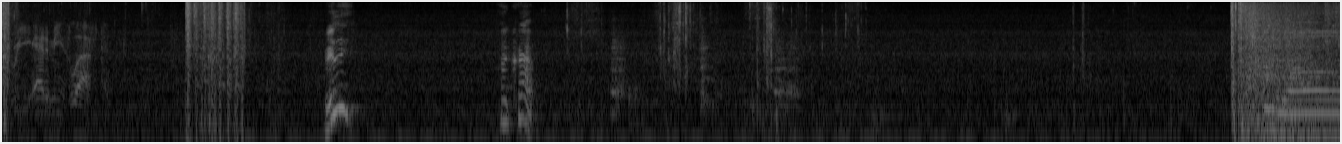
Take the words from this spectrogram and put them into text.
Three enemies left. Really? Oh crap. On the wall.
